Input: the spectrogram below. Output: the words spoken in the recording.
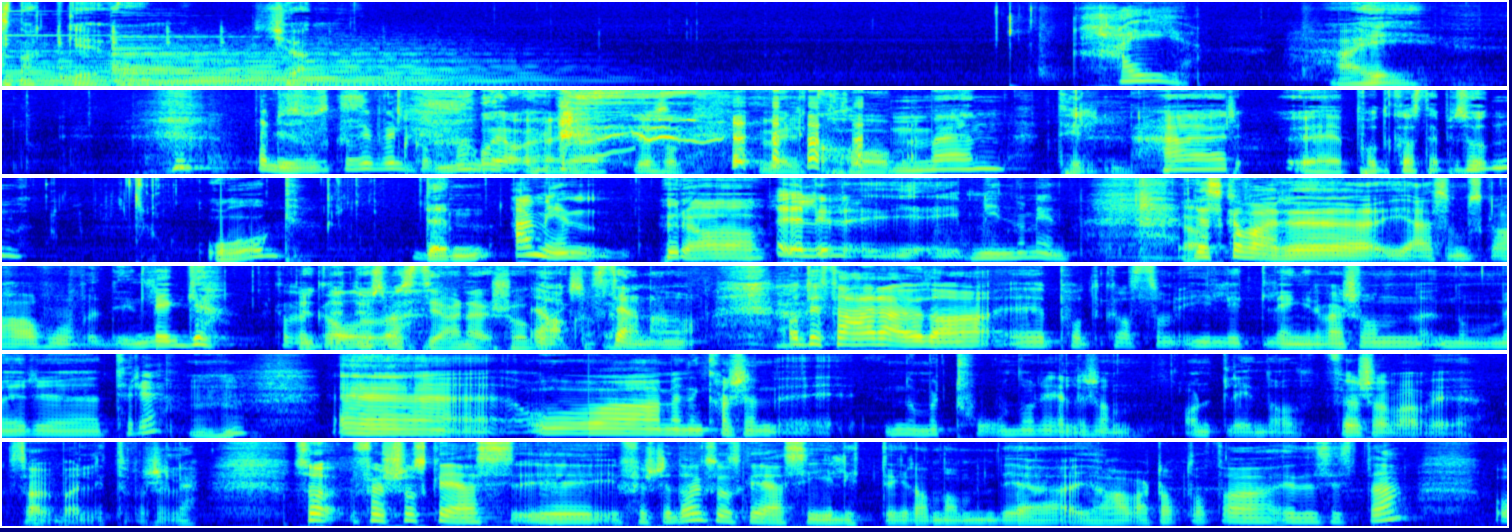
snakke om kjønn. Hei. Hei. Det er du som skal si velkommen. Oh, ja, ja, er sånn. Velkommen til denne eh, podkastepisoden. Og Den er min. hurra! Eller eh, min og min. Ja. Det skal være jeg som skal ha hovedinnlegget. Du, vi du, det. du som er stjerne her, showet, Ja, liksom. stjerna nå. Og dette her er jo da eh, podkast i litt lengre versjon nummer tre. tre. -hmm. eh, og, men kanskje en, eh, nummer to når det gjelder sånn ordentlig innhold. Før så var vi, så er vi bare litt forskjellige. Så først, så skal jeg, eh, først i dag så skal jeg si litt grann om det jeg har vært opptatt av i det siste.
